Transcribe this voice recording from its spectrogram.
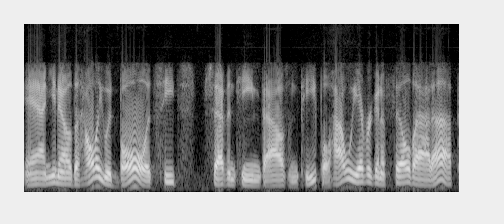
and you know the Hollywood Bowl it seats seventeen thousand people. How are we ever going to fill that up?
